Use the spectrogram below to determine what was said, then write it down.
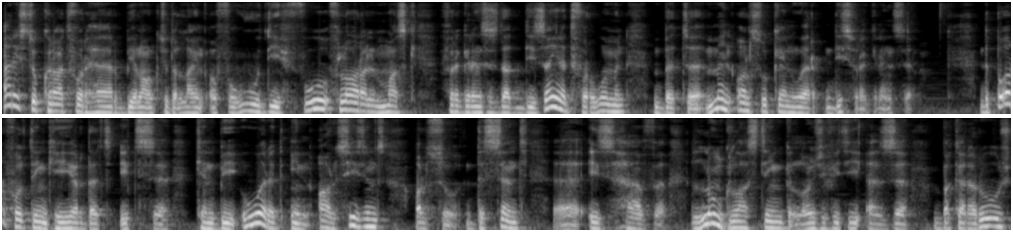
Aristocrat for her belong to the line of woody floral musk fragrances that designed for women, but uh, men also can wear this fragrance. The powerful thing here that it uh, can be worn in all seasons. Also, the scent uh, is have long lasting longevity as uh, Baccarat Rouge.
